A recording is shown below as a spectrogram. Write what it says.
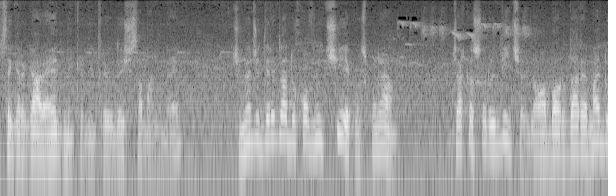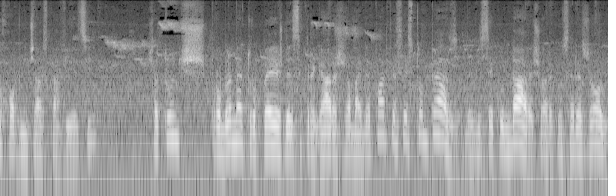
segregarea etnică dintre iudei și samarineni, ci merge direct la duhovnicie, cum spuneam. Încearcă să o ridice la o abordare mai duhovnicească a vieții și atunci probleme trupești de segregare și așa mai departe se stompează, devin secundare și oarecum se rezolvă.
